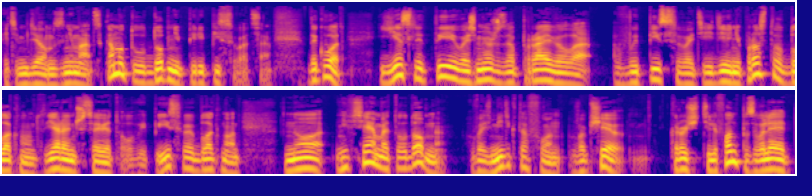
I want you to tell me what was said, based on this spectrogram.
этим делом заниматься. Кому-то удобнее переписываться. Так вот, если ты возьмешь за правило выписывать идею не просто в блокнот, я раньше советовал, выписывай блокнот, но не всем это удобно. Возьми диктофон. Вообще, короче, телефон позволяет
